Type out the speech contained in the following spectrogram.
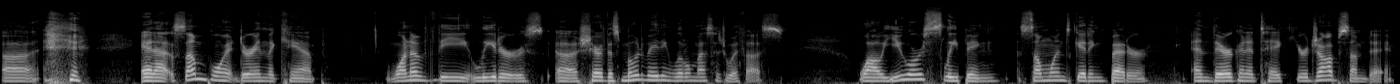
uh, and at some point during the camp, one of the leaders uh, shared this motivating little message with us. While you are sleeping, someone's getting better, and they're going to take your job someday.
